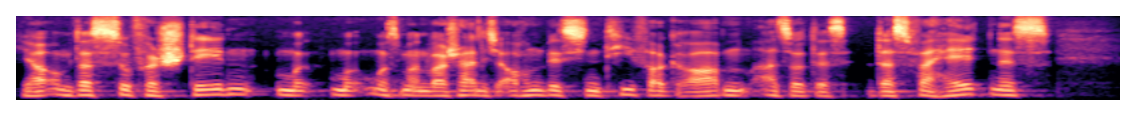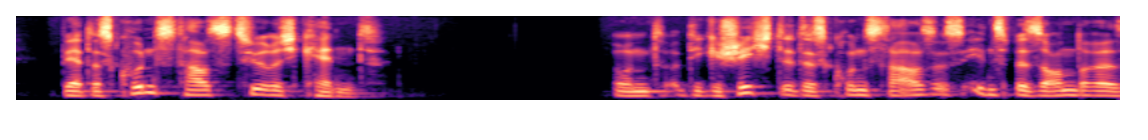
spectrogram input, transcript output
Ja, um das zu verstehen, mu muss man wahrscheinlich auch ein bisschen tiefer graben. Also das, das Verhältnis, wer das Kunsthaus Zürich kennt und die Geschichte des Kunsthauses, insbesondere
